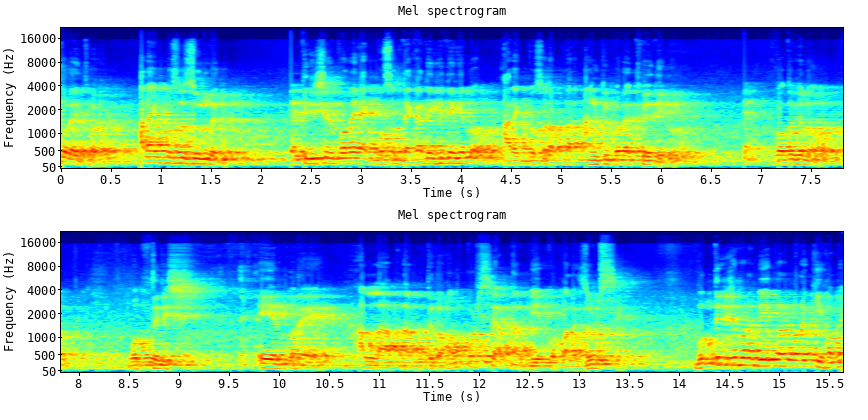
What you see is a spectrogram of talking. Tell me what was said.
করে হয়। আর এক বছর চললেন তিরিশের পরে এক বছর দেখা দেখিতে গেল আর এক বছর আপনার আংটি পরে থুয়ে দিল। কত গেল? বত্রিশ। এরপরে আল্লাহ আপনার প্রতি রহম করছে, আপনার বিয়ে কপালে জুটছে। বত্রিশের পরে বিয়ে করার পরে কি হবে?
